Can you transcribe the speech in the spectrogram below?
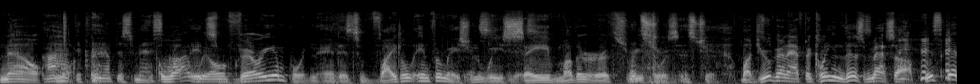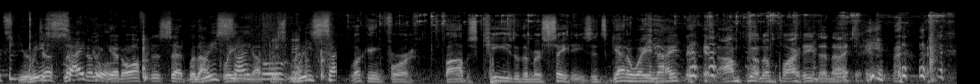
Now, I have to clean up this mess. Well, I it's very important, and it's vital information. we save Mother Earth's That's true, resources. that's true. But you're going to have to clean this mess up. This gets You're just not going to get off this set without cleaning up this mess. Recycle, Looking for Bob's keys to the Mercedes. It's getaway night, and I'm going to party tonight.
